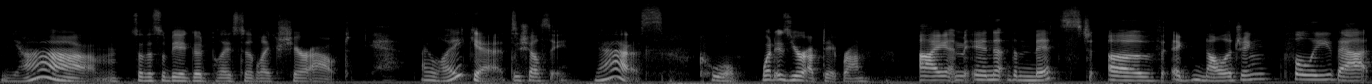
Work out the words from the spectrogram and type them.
yum. So this will be a good place to like share out. Yeah. I like it. We shall see. Yes. Cool. What is your update, Bron? I am in the midst of acknowledging fully that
